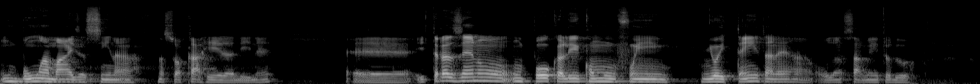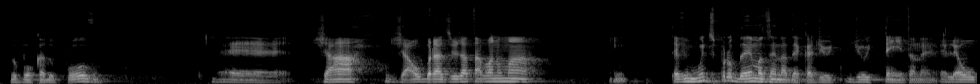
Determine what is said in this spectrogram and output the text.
um boom a mais, assim, na, na sua carreira ali, né. É, e trazendo um pouco ali como foi em, em 80, né, o lançamento do, do Boca do Povo, é, já, já o Brasil já estava numa teve muitos problemas né, na década de, de 80, né? Ele é o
